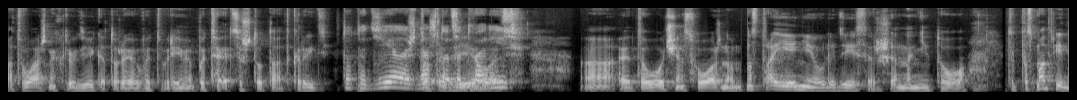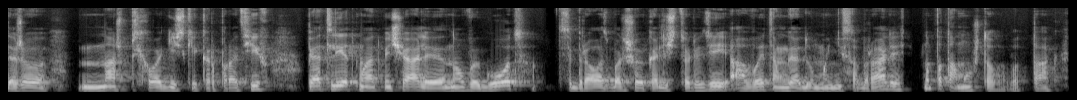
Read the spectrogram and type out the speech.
отважных людей, которые в это время пытаются что-то открыть, Что-то делать, да, что-то что-то делать. творить. А, Это очень сложно. Настроение у людей совершенно не то. Ты посмотри, даже наш психологический корпоратив. Пять лет мы отмечали Новый год, собиралось большое количество людей, а в этом году мы не собрались. Ну, потому что вот так.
